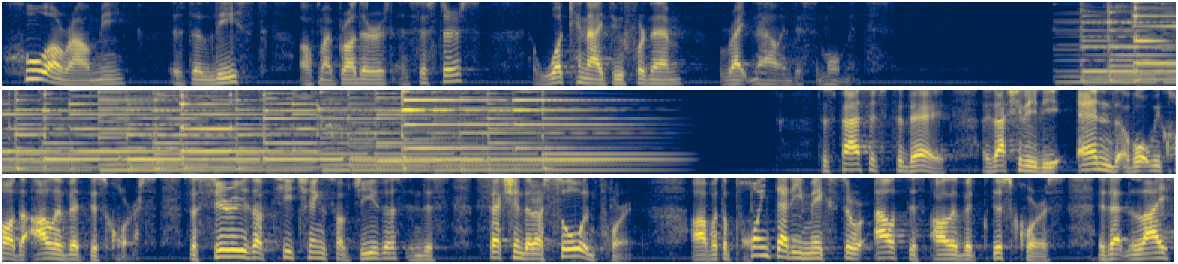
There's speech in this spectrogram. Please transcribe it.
who around me is the least of my brothers and sisters? What can I do for them right now in this moment? This passage today is actually the end of what we call the Olivet Discourse. It's a series of teachings of Jesus in this section that are so important. Uh, but the point that he makes throughout this Olivet Discourse is that life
